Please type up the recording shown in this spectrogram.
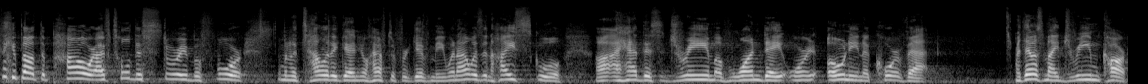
Think about the power. I've told this story before. I'm going to tell it again. You'll have to forgive me. When I was in high school, uh, I had this dream of one day or- owning a Corvette. But that was my dream car.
